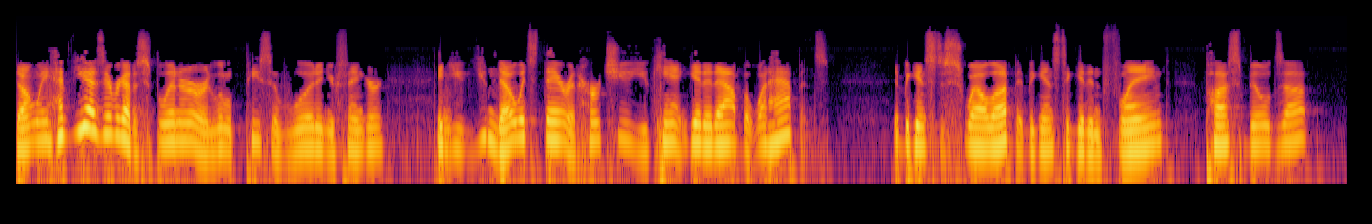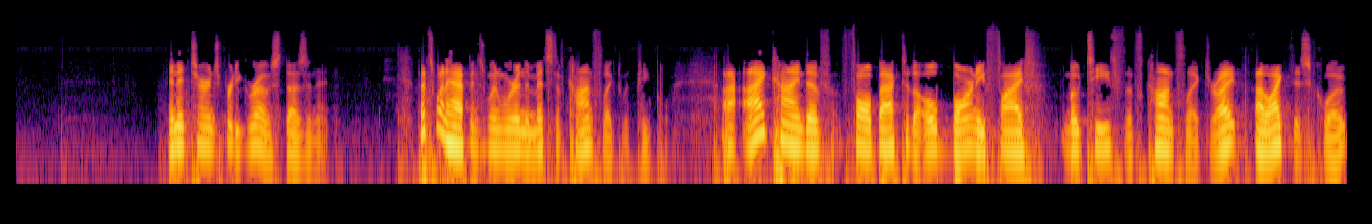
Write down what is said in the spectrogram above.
Don't we? Have you guys ever got a splinter or a little piece of wood in your finger? And you, you know it's there, it hurts you, you can't get it out, but what happens? It begins to swell up, it begins to get inflamed, pus builds up, and it turns pretty gross, doesn't it? That's what happens when we're in the midst of conflict with people. I, I kind of fall back to the old Barney Fife motif of conflict, right? I like this quote.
